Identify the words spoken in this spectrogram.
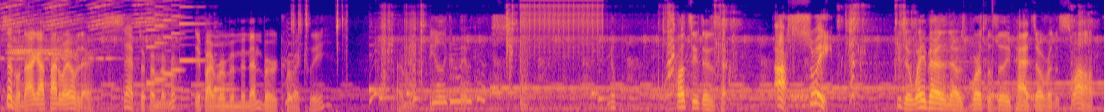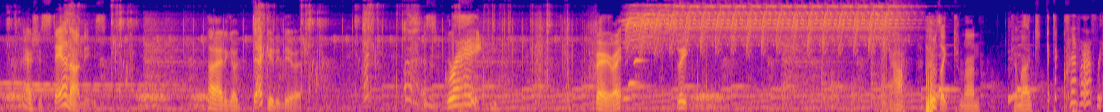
Simple, now I gotta find a way over there. Except if I remember, if I remember correctly, I might be able to get away with this. Nope. Let's see if there's a set. Ah, sweet! These are way better than those worthless lily pads over in the swamp. I can actually stand on these. Thought I had to go Deku to do it. This is great! Fairy, right? Sweet. Ah, I was like, come on. Come on, just get the crap off me.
